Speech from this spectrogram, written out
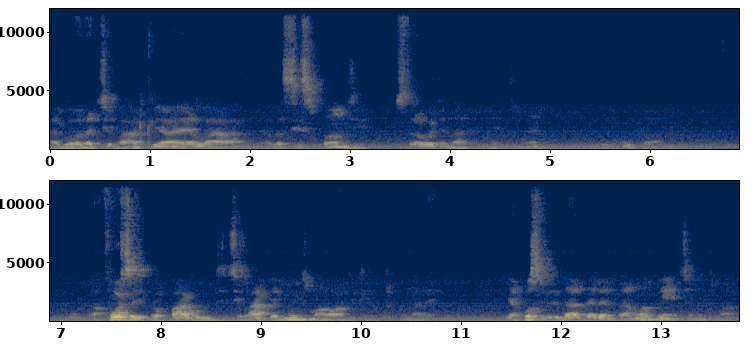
Agora, a tilápia, ela, ela se expande extraordinariamente, né? Ocupa, a força de propágulo de tilápia é muito maior do que o tucunaré. E a possibilidade dela entrar no ambiente é muito maior.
